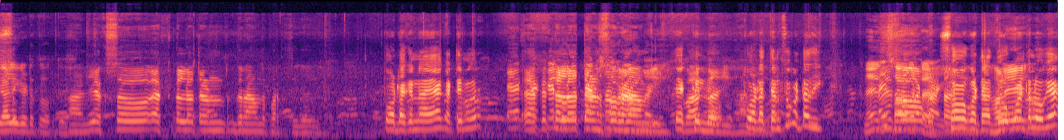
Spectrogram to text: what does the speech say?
40 ਗੱਟੇ ਤੋਤੇ ਹਾਂਜੀ 101 ਕਿਲੋ 3 ਗ੍ਰਾਮ ਦਾ ਫ਼ਰਕ ਸੀਗਾ ਜੀ। ਤੁਹਾਡਾ ਕਿੰਨਾ ਆਇਆ ਗੱਟੇ ਮਗਰ? 1 ਕਿਲੋ 300 ਗ੍ਰਾਮ ਜੀ। 1 ਕਿਲੋ। ਤੁਹਾਡਾ 300 ਗੱਟਾ ਸੀ? ਨਹੀਂ 100 ਗੱਟਾ। 100 ਗੱਟਾ 2 ਕੁਇੰਟਲ ਹੋ ਗਿਆ?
